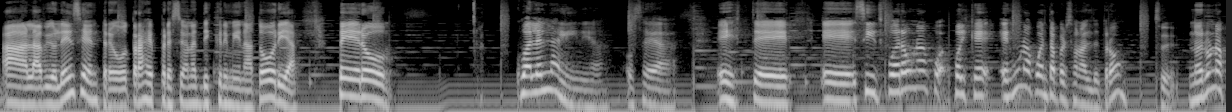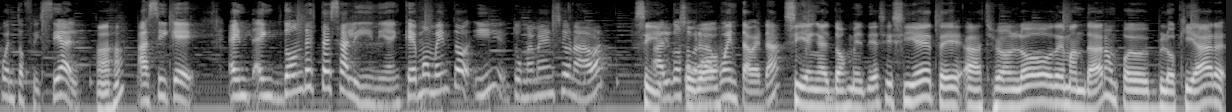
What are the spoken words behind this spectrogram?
a la violencia, entre otras expresiones discriminatorias. Pero, ¿cuál es la línea? O sea, este, eh, si fuera una, porque es una cuenta personal de Trump, no era una cuenta oficial. Así que, ¿en, ¿en dónde está esa línea? ¿En qué momento? Y tú me mencionabas algo sobre la cuenta, ¿verdad? Sí, en el 2017 a Trump lo demandaron por bloquear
